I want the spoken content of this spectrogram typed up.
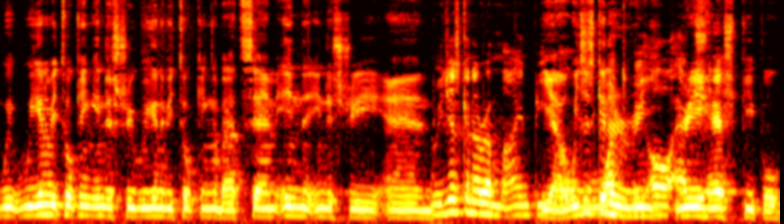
we, we're going to be talking industry. We're going to be talking about Sam in the industry. And We're just gonna remind people. yeah, we're just going to re- rehash people,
